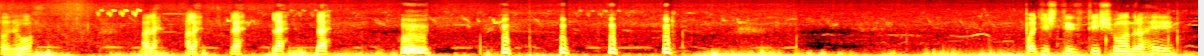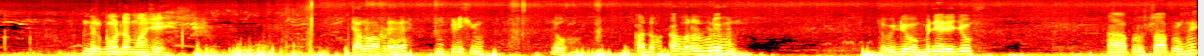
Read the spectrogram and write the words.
તો જુઓ અલે અલે લે લે લે પચીસ. પચીસથી ત્રીસ વાંદરા હે. અંદર ગોંડામાં છે. ચાલો આપણે હવે નીકળીશું. જો, કાડો હક્કા વરલ પડ્યો છે ને. તો વિડીયોમાં બન્યા રહેજો. આ આપણું સાપરું છે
